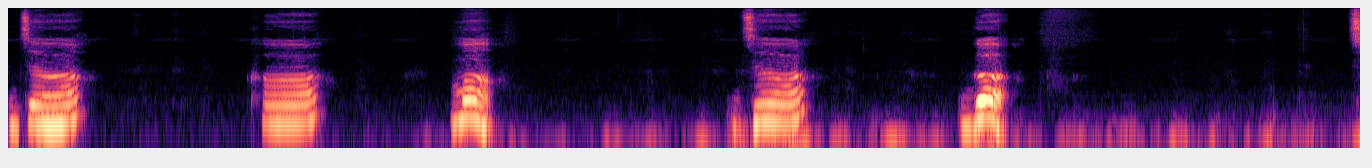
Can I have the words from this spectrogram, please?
ज ख म झ ग च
